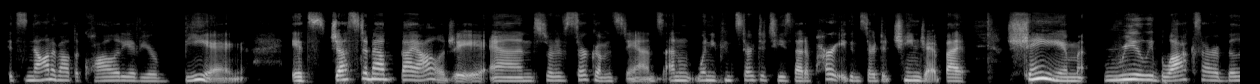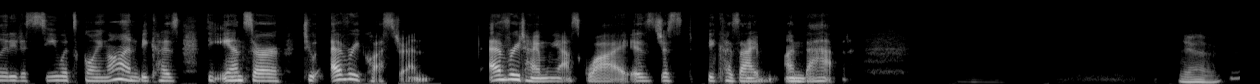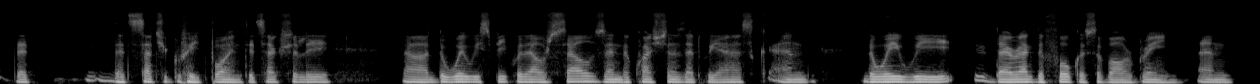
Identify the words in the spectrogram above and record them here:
it's not about the quality of your being it's just about biology and sort of circumstance and when you can start to tease that apart you can start to change it but shame really blocks our ability to see what's going on because the answer to every question every time we ask why is just because I, i'm bad Yeah, that that's such a great point. It's actually uh, the way we speak with ourselves and the questions that we ask and the way we direct the focus of our brain. And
